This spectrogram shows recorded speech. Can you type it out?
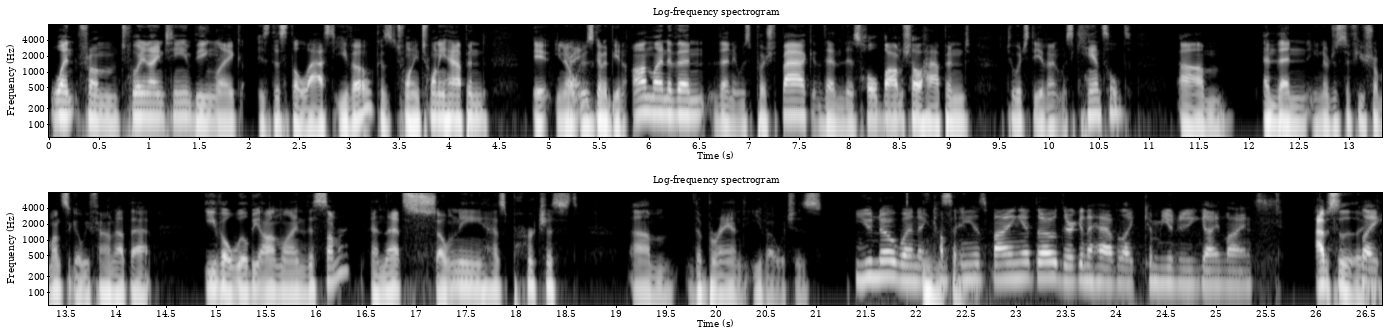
went from 2019 being like, is this the last Evo? Because 2020 happened. It you know Right. it was going to be an online event, then it was pushed back, then this whole bombshell happened, to which the event was canceled. Um, and then you know just a few short months ago, we found out that Evo will be online this summer, and that Sony has purchased um, the brand Evo, which is You know when a company is buying it though, they're gonna have like community guidelines. absolutely Like,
